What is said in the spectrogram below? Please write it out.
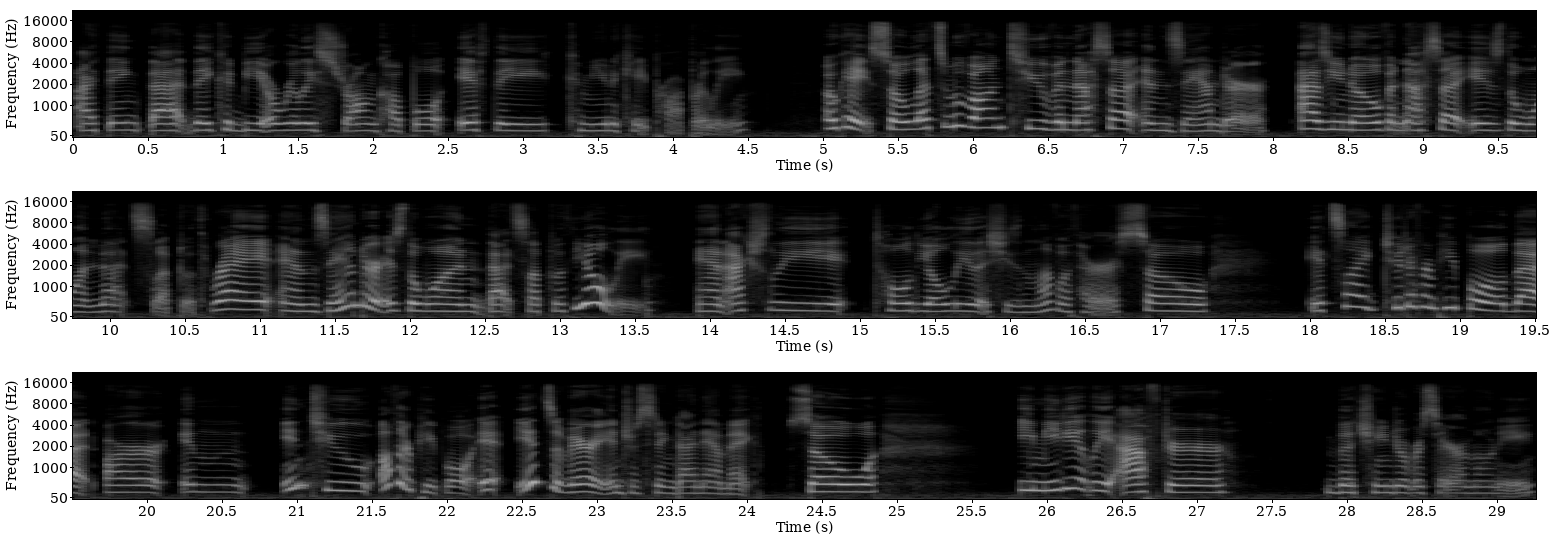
I think that they could be a really strong couple if they communicate properly. Okay, so let's move on to Vanessa and Xander. As you know, Vanessa is the one that slept with Rae, and Xander is the one that slept with Yoly and actually told Yoly that she's in love with her. So it's like two different people that are in into other people. It, it's a very interesting dynamic. So immediately after the changeover ceremony,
